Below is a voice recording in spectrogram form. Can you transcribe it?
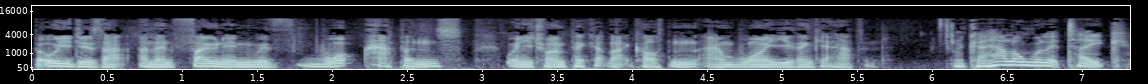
But all you do is that, and then phone in with what happens when you try and pick up that cotton and why you think it happened. Okay, how long will it take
